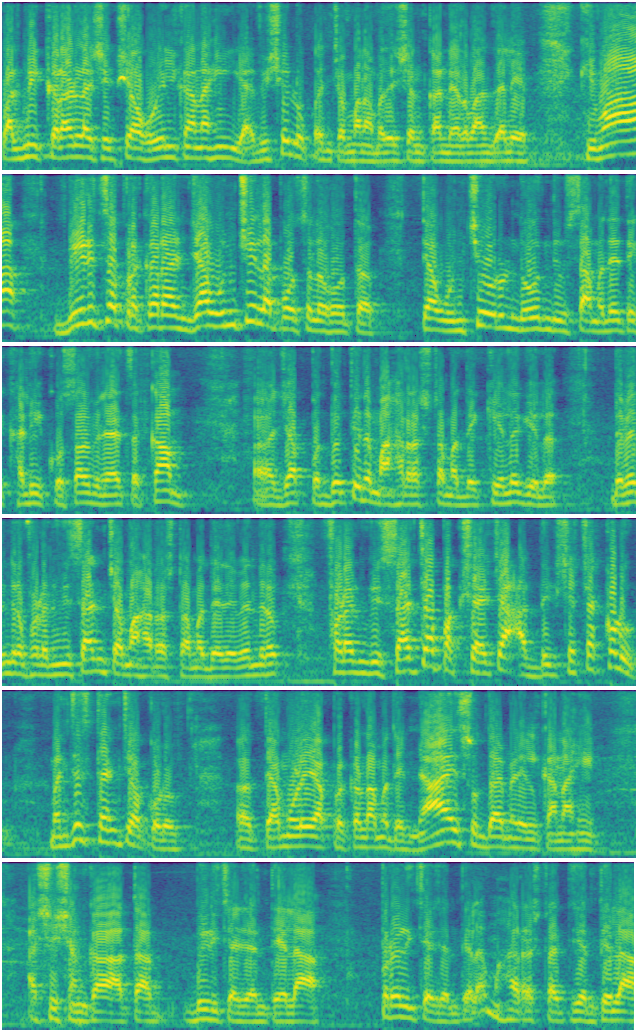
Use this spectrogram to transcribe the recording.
वाल्मिक कराडला शिक्षा होईल का नाही याविषयी लोकांच्या मनामध्ये शंका निर्माण झाली आहे. किंवा बीडचं प्रकरण ज्या उंचीला पोचलं होतं त्या उंचीवरून दोन दिवसामध्ये ते खाली कोसळविण्याचं काम ज्या पद्धतीनं महाराष्ट्रामध्ये केलं गेलं. देवेंद्र फडणवीसांच्या महाराष्ट्रामध्ये देवेंद्र फडणवीसाच्या पक्षाच्या अध्यक्षाच्याकडून म्हणजेच त्यांच्याकडून त्यामुळे या प्रकरणामध्ये न्यायसुद्धा मिळेल का नाही अशी शंका आता बीडच्या जनतेला परळीच्या जनतेला महाराष्ट्रातील जनतेला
